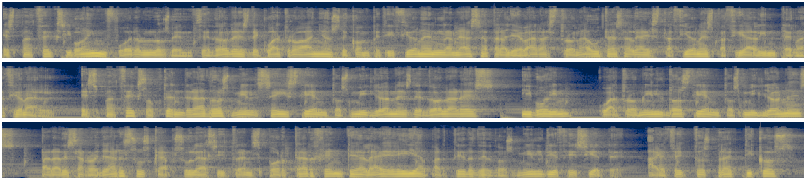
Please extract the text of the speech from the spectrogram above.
SpaceX y Boeing fueron los vencedores de cuatro años de competición en la NASA para llevar astronautas a la Estación Espacial Internacional. SpaceX obtendrá 2.600 millones de dólares, y Boeing, 4.200 millones, para desarrollar sus cápsulas y transportar gente a la EI a partir de 2017. A efectos prácticos,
